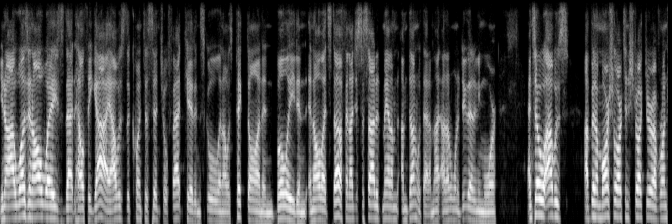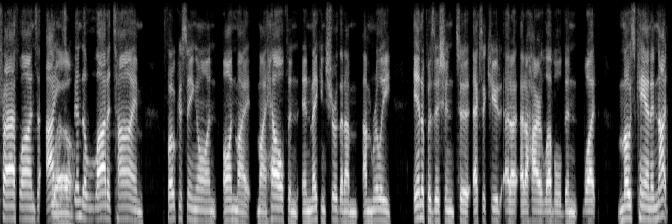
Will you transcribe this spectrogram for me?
you know i wasn't always that healthy guy. I was the quintessential fat kid in school and i was picked on and bullied and, and all that stuff and i just decided man i'm, I'm done with that. I'm not i don't want to do that anymore. And so i was i've been a martial arts instructor. I've run triathlons. I Wow. spend a lot of time focusing on on my my health and and making sure that i'm i'm really in a position to execute at a, at a higher level than what most can and not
